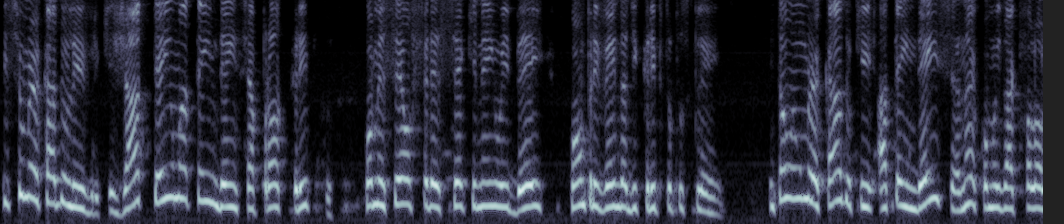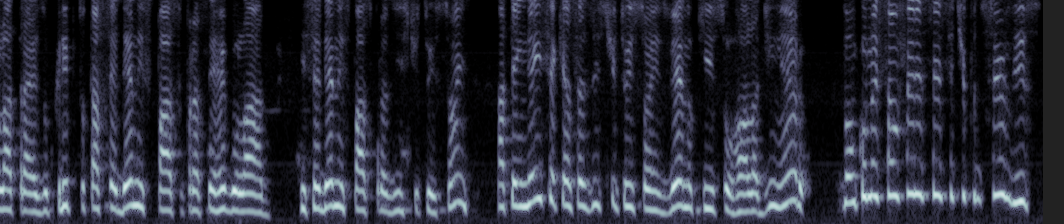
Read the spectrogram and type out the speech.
E se o Mercado Livre, que já tem uma tendência pró-cripto, comecei a oferecer que nem o eBay compra e venda de cripto para os clientes. Então é um mercado que a tendência, né, como o Isaac falou lá atrás, o cripto está cedendo espaço para ser regulado e cedendo espaço para as instituições, a tendência é que essas instituições, vendo que isso rola dinheiro, vão começar a oferecer esse tipo de serviço.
